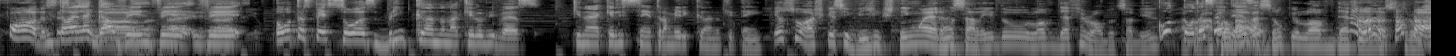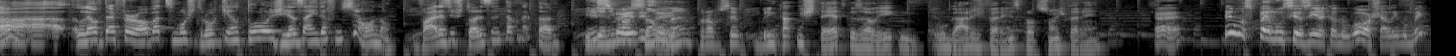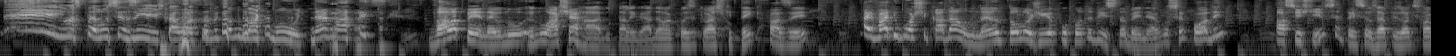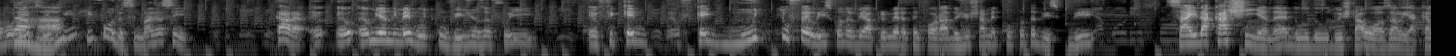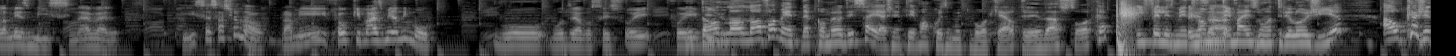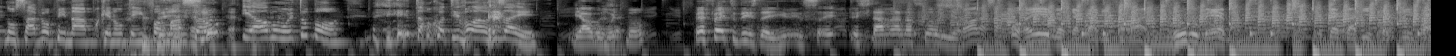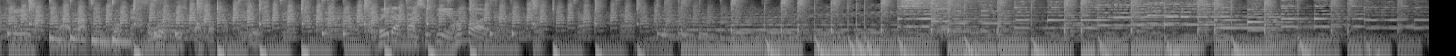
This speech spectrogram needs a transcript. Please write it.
Foda, Então é legal ver, ver, É, ver. Outras pessoas brincando naquele universo. Que não é aquele centro americano que tem. Eu só acho que esse Visions tem uma herança ali do Love, Death and Robots, sabia? Com toda a, a certeza. provocação que o Love, Death and Robots total. trouxe. A, a, a Love, Death and Robots mostrou que antologias ainda funcionam. Várias histórias sendo interconectadas. E de Isso ia animação, né? Pra você brincar com estéticas ali, com lugares diferentes, produções diferentes. É. Tem umas pelúciazinhas que eu não gosto ali no meio. Tem umas pelúciazinhas Star Wars também que eu não gosto muito, né? Mas vale a pena. Eu não, eu não acho errado, tá ligado? É uma coisa que eu acho que tem que fazer. Aí vai do gosto de cada um, né? Antologia por conta disso também, né? Você pode assistir, você tem seus episódios favoritos Aham. e, e foda-se. Mas assim, cara, eu, eu, eu me animei muito com Visions. Eu fui. Eu fiquei, eu fiquei muito feliz quando eu vi a primeira temporada, justamente por conta disso. De sair da caixinha, né? Do, do, do Star Wars ali, aquela mesmice, né, velho? E sensacional. Pra mim foi o que mais me animou. Vou, vou dizer a vocês, foi. foi Então, no- novamente, né? Como eu disse aí, a gente teve uma coisa muito boa que é o trailer da Soca. Infelizmente, vamos Exato. ter mais uma trilogia. Algo que a gente não sabe opinar porque não tem informação. e algo muito bom. então, continuamos aí. E algo muito bom. Perfeito, Disney. Está na, na sua linha. Olha essa porra aí, meu tecladista, vai. Juro mesmo. Tecladista aqui passando fome na rua, fez pra tocar com Deus. Vem da vambora.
